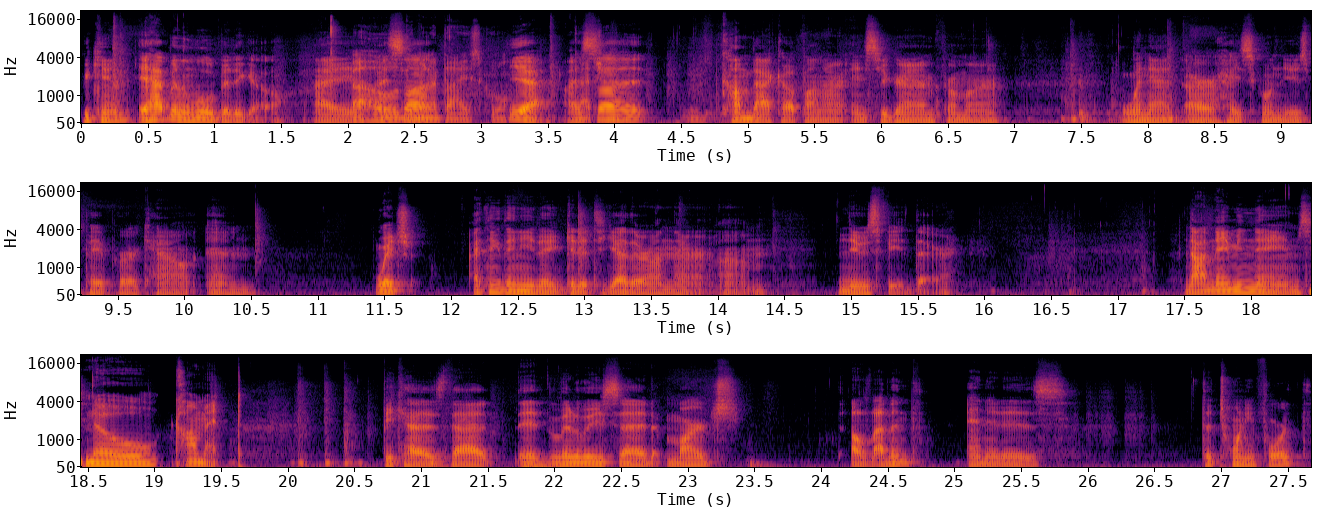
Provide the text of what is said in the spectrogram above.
We can. It happened a little bit ago. I, Oh, I saw it. at the high school. Yeah, I Gotcha. saw it come back up on our Instagram from our when at our high school newspaper account, and which I think they need to get it together on their um, news feed there. Not naming names No comment. because that it literally said March 11th, and it is the 24th.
